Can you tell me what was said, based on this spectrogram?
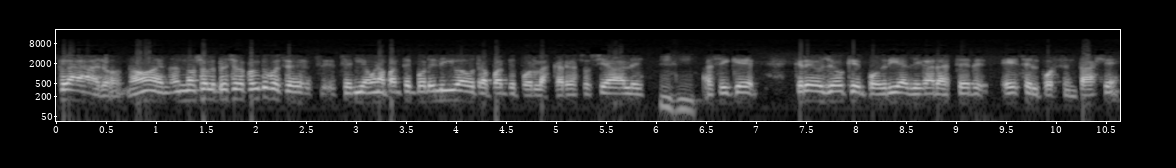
Claro, ¿no? No solo el precio de los productos, pues sería una parte por el IVA, otra parte por las cargas sociales. Así que creo yo que podría llegar a ser ese el porcentaje.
